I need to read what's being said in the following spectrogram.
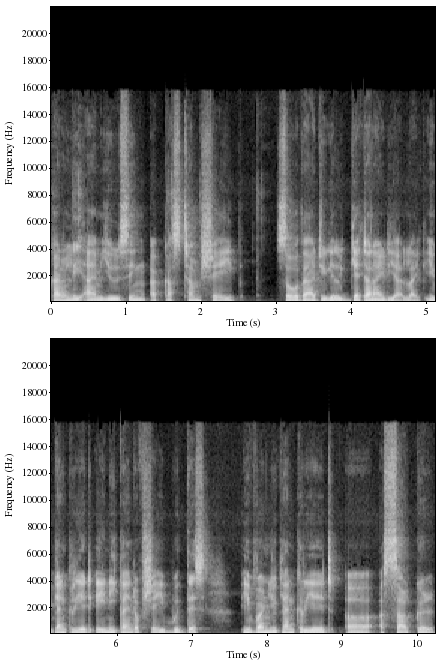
currently I'm using a custom shape so that you will get an idea. Like you can create any kind of shape with this. Even you can create a, a circle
